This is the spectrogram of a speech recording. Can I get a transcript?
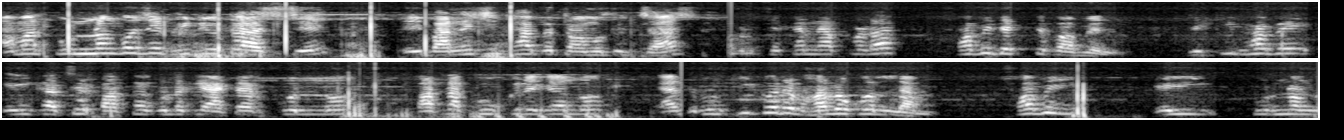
আমার পূর্ণাঙ্গ যে ভিডিওটা আসছে, এই বাণিজ্যিকভাবে টমেটোর চাষ সেখানে আপনারা সবই দেখতে পাবেন যে কীভাবে এই গাছের পাতাগুলোকে অ্যাটাক করল, পাতা কুকড়ে গেল, এবং কি করে ভালো করলাম, সবই এই পূর্ণাঙ্গ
